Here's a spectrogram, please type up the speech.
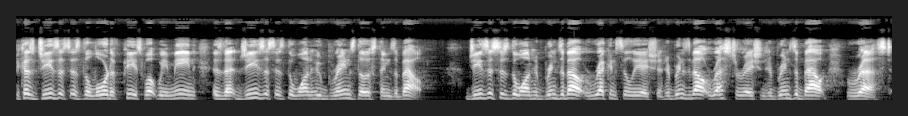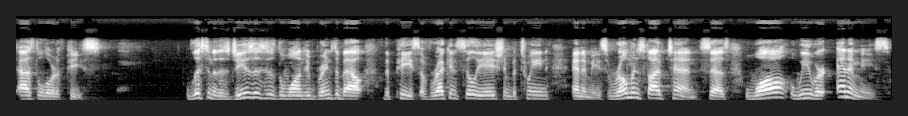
Because Jesus is the Lord of peace, what we mean is that Jesus is the one who brings those things about. Jesus is the one who brings about reconciliation, who brings about restoration, who brings about rest as the Lord of peace. Listen to this. Jesus is the one who brings about the peace of reconciliation between enemies. Romans 5:10 says, "While we were enemies,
